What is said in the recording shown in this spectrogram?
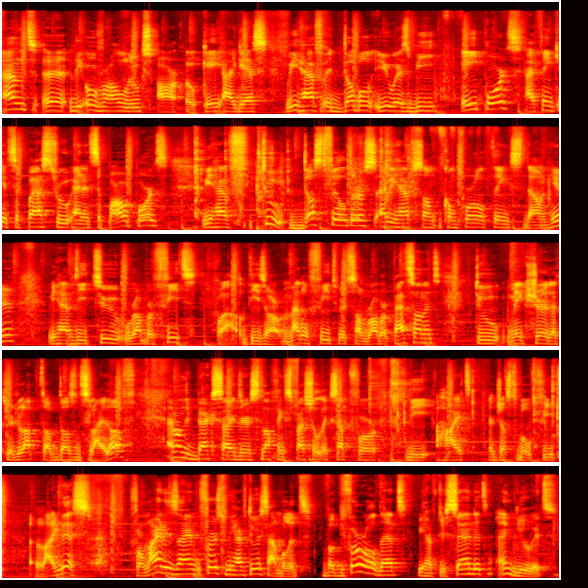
And uh, the overall looks are okay, I guess. We have a double USB A port. I think it's a pass-through and it's a power port. We have two dust filters and we have some control things down here. We have the two rubber feet. Well, these are metal feet with some rubber pads on it to make sure that your laptop doesn't slide off. And on the back side, there's nothing special except for the height adjustable feet like this. For my design, first we have to assemble it. But before all that, we have to sand it and glue it.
